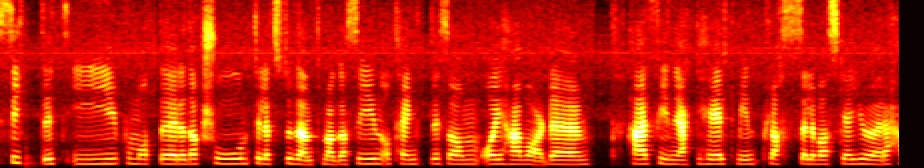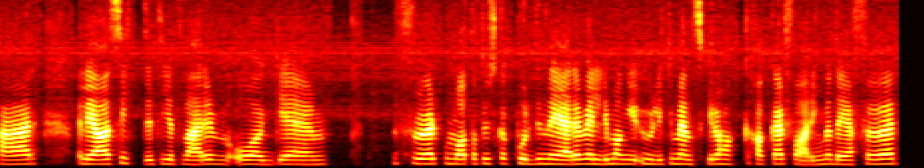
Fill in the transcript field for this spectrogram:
sittet i på en måte redaksjon til et studentmagasin og tenkt liksom Oi, her var det Her finner jeg ikke helt min plass, eller hva skal jeg gjøre her? Eller jeg har sittet i et verv og eh, følt på en måte at du skal koordinere veldig mange ulike mennesker og har, ikke erfaring med det før.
